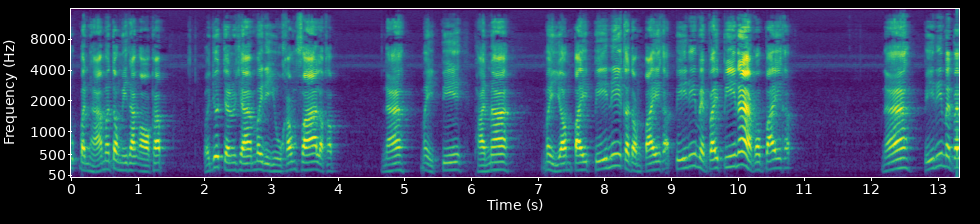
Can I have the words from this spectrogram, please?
ทุกปัญหามันต้องมีทางออกครับ ประยุทธ์จันทร์โอชาไม่ได้อยู่ค้ำฟ้าหรอกครับนะไม่ปีผ่านมาไม่ยอมไปปีนี้ก็ต้องไปครับ ปีนี้ไม่ไปปีหน้าก็ไปครับ นะ ปีนี้ไม่ไป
